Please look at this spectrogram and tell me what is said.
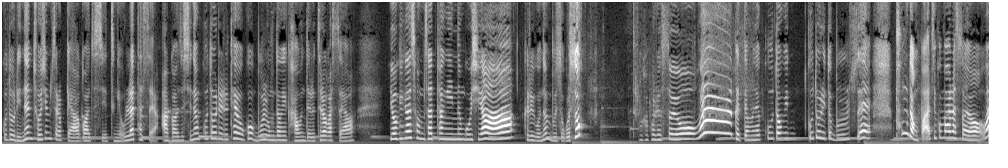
꾸돌이는 조심스럽게 악어 아저씨의 등에 올라탔어요. 악어 아저씨는 꾸돌이를 태우고 물 웅덩이 가운데로 들어갔어요. 여기가 솜사탕이 있는 곳이야. 그리고는 물속으로 쏙 들어가 버렸어요. 와! 그 때문에 꾸덩이 꾸돌이도 물새 풍덩 빠지고 말았어요. 와,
